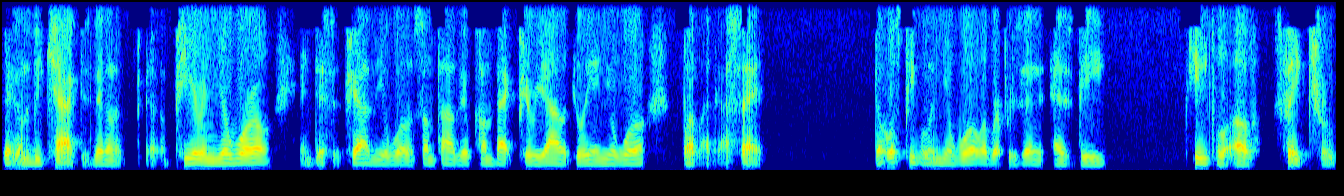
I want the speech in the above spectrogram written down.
They're going to be characters. They're going to appear in your world and disappear out of your world. And sometimes they'll come back periodically in your world. But like I said, those people in your world are represented as the people of fake truth.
